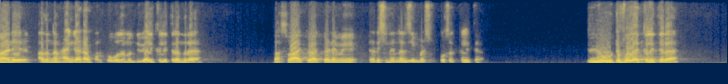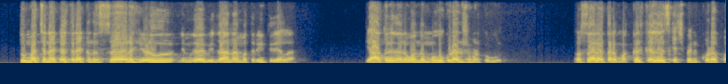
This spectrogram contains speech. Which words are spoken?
ಮಾಡಿ ಅದನ್ನ ನಾವು ಹೆಂಗ್ ಅಡಾಪ್ಟ್ ಮಾಡ್ಕೋಬಹುದು ಅನ್ನೋದು ನೀವು ಎಲ್ಲಿ ಕಲಿತೀರ ಅಂದ್ರೆ Basava acu academy tradition energy medicine course ಕಲಿತೀರ. ಬ್ಯೂಟಿಫುಲ್ ಆಗಿ ಕಲಿತೀರ. ತುಂಬಾ ಚೆನ್ನಾಗಿ ಕಲಿತಾರೆ. ಯಾಕಂದ್ರೆ ಸರ್ ಹೇಳುವ ನಿಮ್ಗೆ ವಿಧಾನ ಮತ್ತೆ ರೀತಿ ಇದೆಯಲ್ಲ, ಯಾವ ತರ ಒಂದು ಮಗು ಕೂಡ ಅನುಷ್ಠಾನ ಮಾಡ್ಕೋಬಹುದು ಸರ್ ಆತರ ಮಕ್ಕಳ ಕೈಲಿ ಸ್ಕೆಚ್ ಪೆನ್ ಕೊಡಪ್ಪ.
